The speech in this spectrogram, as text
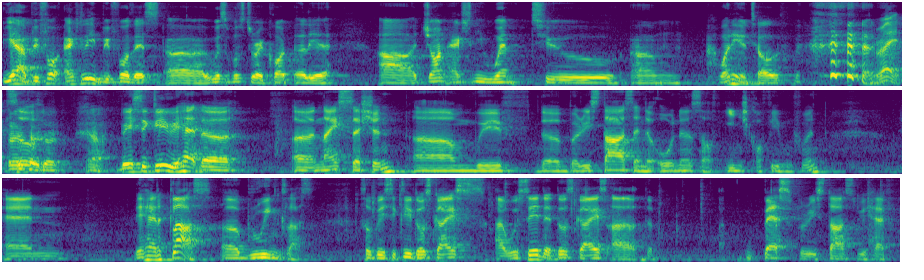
Yeah, before actually before this, uh, we were supposed to record earlier. Uh, John actually went to um, why don't you tell? right. Why don't you tell So yeah. basically, we had a, a nice session um, with the baristas and the owners of Inch Coffee Movement, and they had a class, a brewing class. So basically, those guys, I would say that those guys are the best baristas we have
